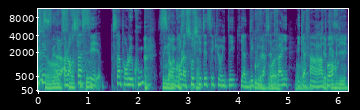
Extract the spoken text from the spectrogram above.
Un- alors ça, c'est ça pour le coup, C'est en gros la société de sécurité qui a découvert cette ouais. faille et qui a fait un Qui a rapport publié.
